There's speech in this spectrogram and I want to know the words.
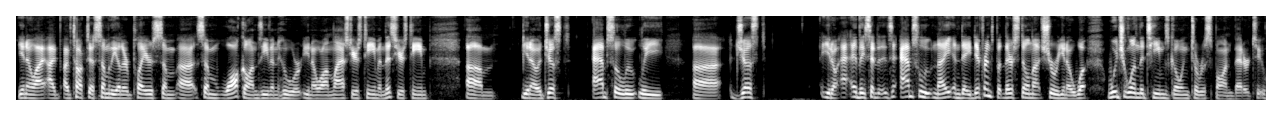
You know I I've, talked to some of the other players some uh, some walk-ons even who were you know on last year's team and this year's team. Um, you know just absolutely uh, just you know, they said it's an absolute night and day difference, but they're still not sure, you know, what which one the team's going to respond better to.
